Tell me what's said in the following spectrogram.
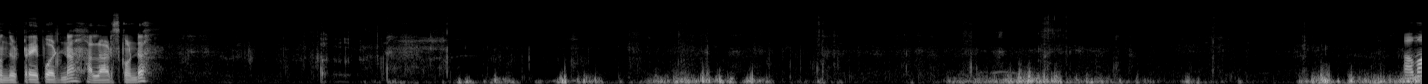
ಒಂದು ಟ್ರೈಪಾಡ್ನ ಅಲ್ಲಾಡಿಸ್ಕೊಂಡು. ಅಮ್ಮ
